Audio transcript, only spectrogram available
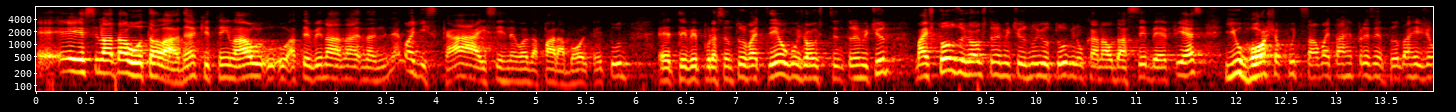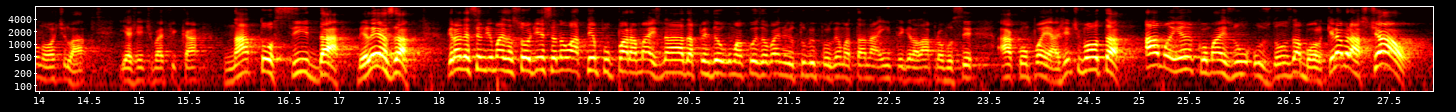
é, é esse lá da outra lá, né? Que tem lá o, a TV na, na, na, negócio de Sky, esse negócio da parabólica e tudo. É, TV por assinatura vai ter alguns jogos sendo transmitidos, mas todos os jogos transmitidos no YouTube, no canal da CBFS. E o Rocha Futsal vai estar representando a região norte lá. E a gente vai ficar na torcida, beleza? Agradecendo demais a sua audiência, não há tempo para mais nada. Perdeu alguma coisa, vai no YouTube, o programa está na íntegra lá para você acompanhar. A gente volta amanhã com mais um Os Donos da Bola. Aquele abraço, tchau!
